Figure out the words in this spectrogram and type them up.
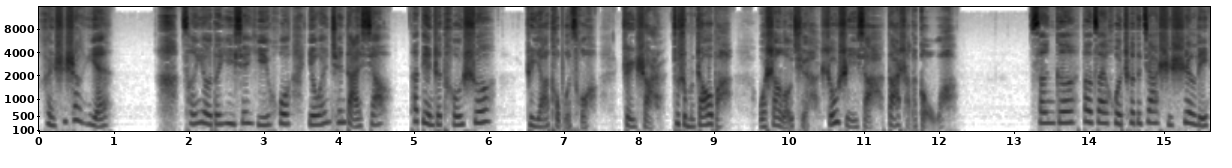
很是上眼，曾有的一些疑惑也完全打消。他点着头说：“这丫头不错，这事儿就这么着吧。”我上楼去收拾一下大傻的狗啊！三哥到载货车的驾驶室里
